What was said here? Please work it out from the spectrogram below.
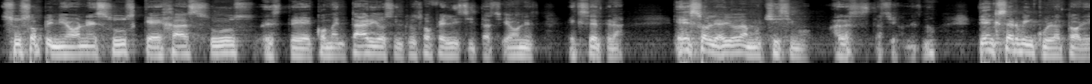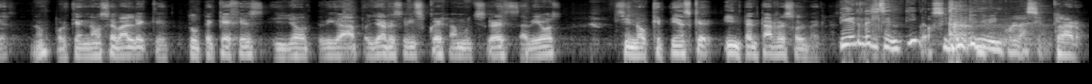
sus opiniones, sus quejas, sus este, comentarios, incluso felicitaciones, etcétera, eso le ayuda muchísimo a las estaciones, ¿no? Tienen que ser vinculatorias, ¿no? Porque no se vale que tú te quejes y yo te diga, ah, pues ya recibí su queja, muchas gracias a Dios, sino que tienes que intentar resolverla. Pierde el sentido si no tiene vinculación. Claro.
